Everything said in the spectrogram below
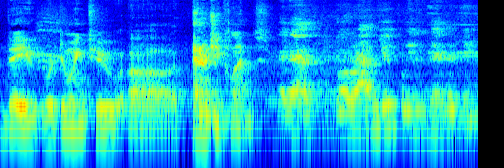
they were doing to uh, energy cleanse. Gonna go around you, clean everything.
